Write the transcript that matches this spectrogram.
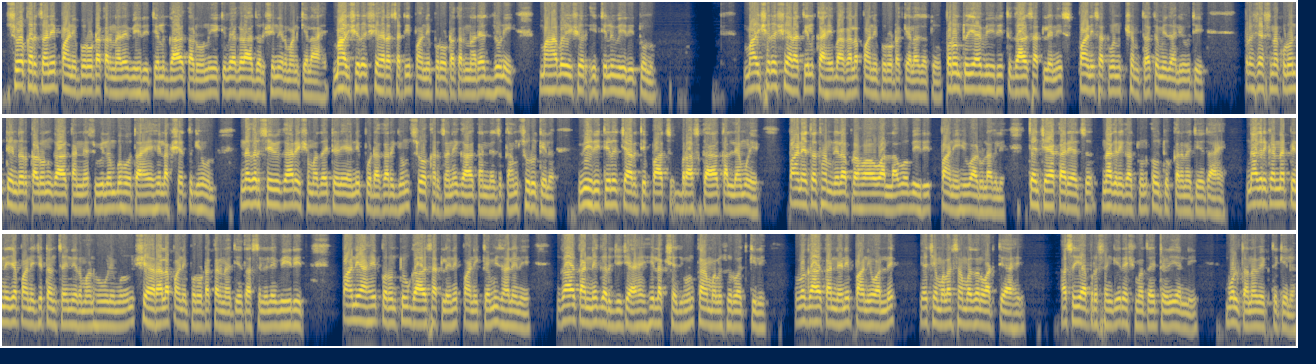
स्वखर्चाने पाणी पुरवठा करणाऱ्या विहिरीतील गाळ काढून एक वेगळा आदर्श निर्माण केला आहे. माळशिरस शहरासाठी पाणी पुरवठा करणाऱ्या जुनी महाबळेश्वर येथील विहिरीतून माळशिरस शहरातील काही भागाला पाणी पुरवठा केला जातो. परंतु या विहिरीत गाळ साठल्याने पाणी साठवण क्षमता कमी झाली होती. प्रशासनाकडून टेंडर काढून गाळ काढण्यास विलंब होत आहे हे लक्षात घेऊन नगरसेविका रेशमादाई टेळे यांनी पुढाकार घेऊन स्वखर्चाने गाळ काढण्याचं काम सुरू केलं. विहिरीतील चार ते पाच ब्रास गाळ काढल्यामुळे पाण्याचा थांबलेला प्रवाह वाढला व विहिरीत पाणीही वाढू लागले. त्यांच्या या कार्याचं नागरिकातून कौतुक करण्यात येत आहे. नागरिकांना पिण्याच्या पाण्याची टंचाई निर्माण होऊ नये म्हणून शहराला पाणी पुरवठा करण्यात येत असलेल्या विहिरीत पाणी आहे परंतु गाळ साठल्याने पाणी कमी झाल्याने गाळ काढणे गरजेचे आहे हे लक्षात घेऊन कामाला सुरुवात केली व गाळ काढण्याने पाणी वाढले याचे मला समाधान वाटते आहे असं या प्रसंगी रेश्माताई टळी यांनी बोलताना व्यक्त केलं.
